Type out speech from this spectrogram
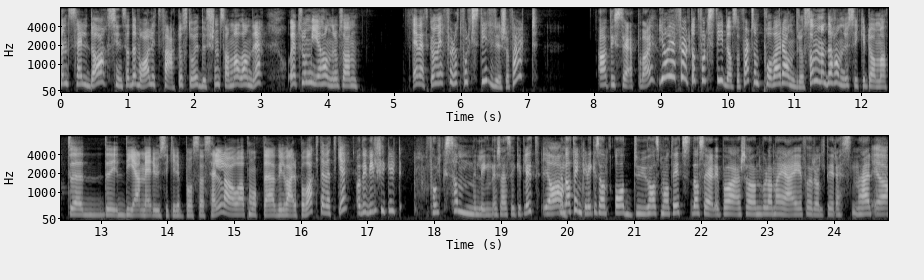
Men selv da syns jeg det var litt fælt å stå i dusjen sammen med alle andre. Og jeg tror mye handler om sånn Jeg vet ikke om jeg føler at folk stirrer så fælt. At de ser på deg. Ja, jeg følte at folk stirra så fælt, sånn på hverandre og sånn, men det handler jo sikkert om at eh, de, de er mer usikre på seg selv da, og på en måte vil være på vakt. Jeg vet ikke. Og de vil sikkert, Folk sammenligner seg sikkert litt. Ja. Men da tenker de ikke sånn 'Å, du har små tits'. Da ser de på er sånn, 'Hvordan er jeg i forhold til resten her?' Ja.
